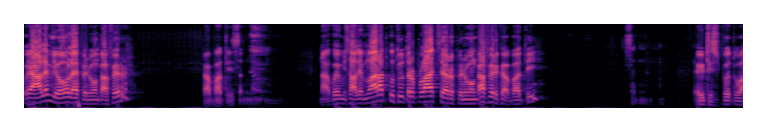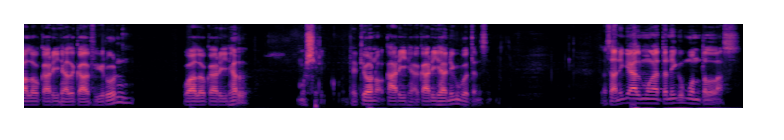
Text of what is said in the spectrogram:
Kue alim ya oleh ben wong kafir rapati seneng. Nah kue misalnya melarat kudu terpelajar ben wong kafir gak pati seneng. Itu disebut walau karihal kafirun, walau karihal musyrikun. Jadi ono kariha, kariha niku buatan seneng. Lah saniki ilmu ngaten niku mun telas.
